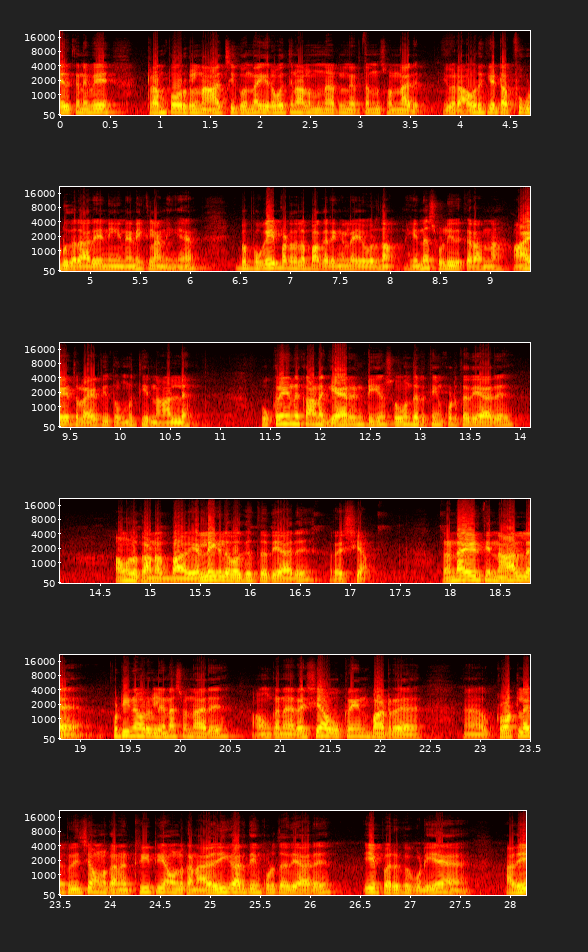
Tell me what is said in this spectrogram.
ஏற்கனவே ட்ரம்ப் அவர்கள் நான் ஆட்சிக்கு வந்தால் இருபத்தி நாலு மணி நேரத்தில் நிறுத்தணும்னு சொன்னார். இவர் அவருக்கே டஃப் கொடுக்குறாரு நீங்கள் நினைக்கலாம் நீங்கள் இப்போ புகைப்படத்தில் பார்க்குறீங்களா இவர் தான் என்ன சொல்லியிருக்கிறாருன்னா ஆயிரத்தி தொள்ளாயிரத்தி தொண்ணூற்றி நாலில் உக்ரைனுக்கான கேரண்டியும் சுதந்திரத்தையும் கொடுத்தது யார்? அவங்களுக்கான ப எல்லைகளை வகுத்தது யார்? ரஷ்யா. ரெண்டாயிரத்தி நாலில் புட்டின் அவர்கள் என்ன சொன்னார்? அவங்களுக்கான ரஷ்யா உக்ரைன் பாடுற டோட்டலாக பிரித்து அவங்களுக்கான ட்ரீட்டி அவங்களுக்கான அதிகாரத்தையும் கொடுத்தது யார்? இப்போ இருக்கக்கூடிய அதே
